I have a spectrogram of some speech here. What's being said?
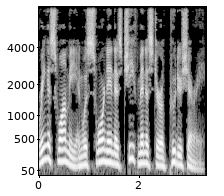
Rangaswamy and was sworn in as Chief Minister of Puducherry.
